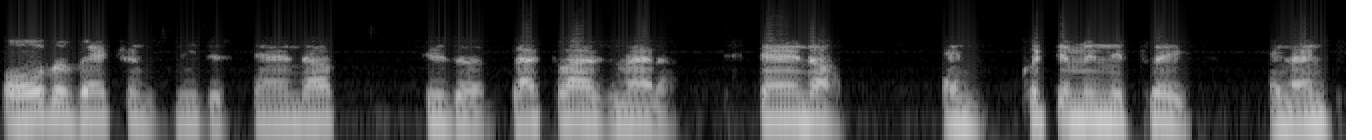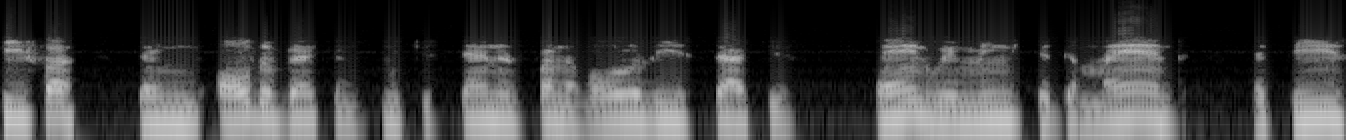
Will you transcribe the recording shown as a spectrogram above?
All the veterans need to stand up to the Black Lives Matter. Stand up and put them in their place. And Antifa, then all the veterans need to stand in front of all of these statues. And we need to demand that these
